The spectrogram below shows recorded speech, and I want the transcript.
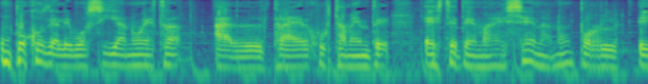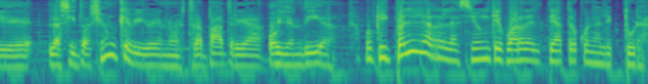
un poco de alevosía nuestra al traer justamente este tema a escena, ¿no? Por eh, la situación que vive nuestra patria hoy en día. Ok, ¿cuál es la relación que guarda el teatro con la lectura?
